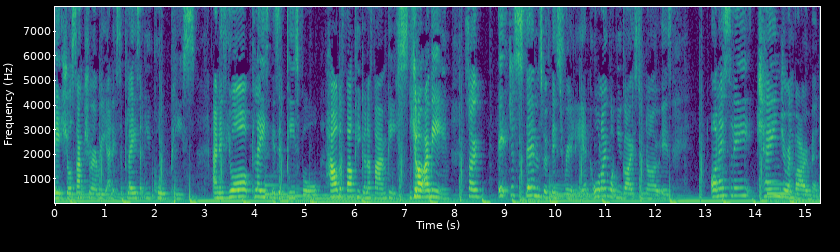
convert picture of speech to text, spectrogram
it's your sanctuary and it's the place that you call peace. And if your place isn't peaceful, how the fuck are you gonna find peace? Do you know what I mean? So it just stems with this really. And all I want you guys to know is honestly, change your environment.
